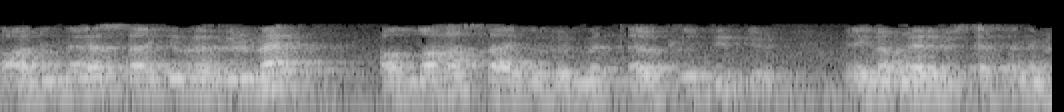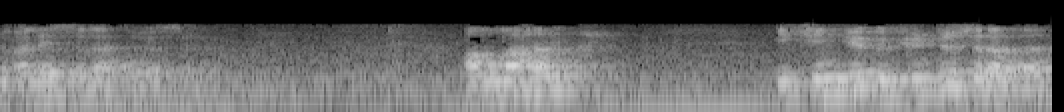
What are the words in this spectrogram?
Alimlere saygı ve hürmet Allah'a saygı, hürmet, tevkirdir diyor. Peygamberimiz Efendimiz Aleyhisselatü Vesselam. Allah'ın ikinci, üçüncü sırada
